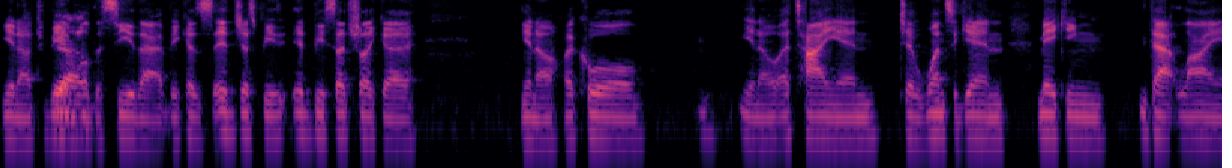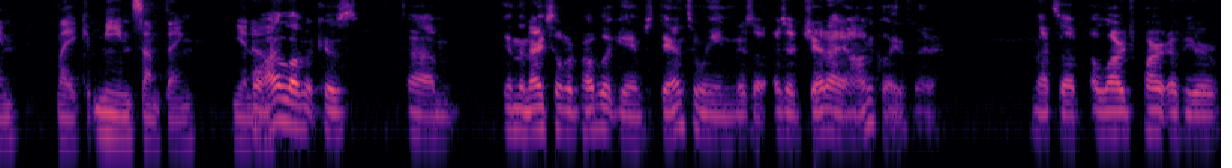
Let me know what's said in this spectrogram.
you know to be Yeah. able to see that because it'd just be it'd be such like a you know a cool you know a tie-in to once again making that line like mean something you know Well, I love it because um, in the Knights of the Republic games, Dantooine, there's a there's a Jedi enclave there. And that's a, a large part of your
